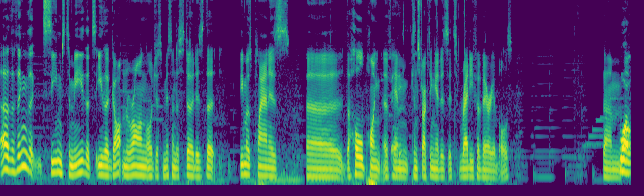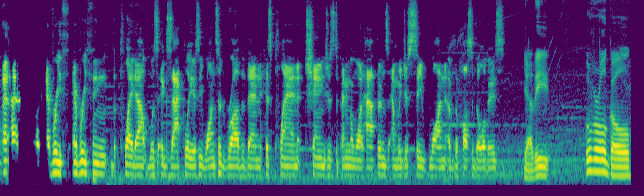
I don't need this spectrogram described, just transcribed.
Uh, the thing that seems to me that's either gotten wrong or just misunderstood is that Zemo's plan is uh, the whole point of him constructing it is it's ready for variables. Um, well a- a- every everything that played out was exactly as he wanted rather than his plan changes depending on what happens and we just see one of the possibilities Yeah, the overall goal,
